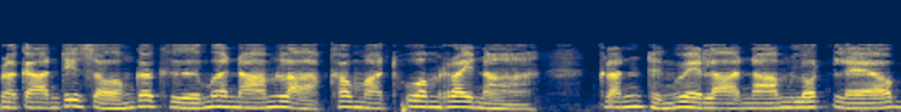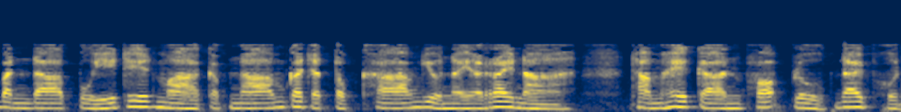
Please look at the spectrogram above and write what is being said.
ประการที่สองก็คือเมื่อน้ำหลากเข้ามาท่วมไร่นา ครั้นถึงเวลาน้ำลดแล้วบรรดาปุ๋ยที่มากับน้ำก็จะตกค้างอยู่ในไร่นา ทำให้การเพาะปลูกได้ผล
